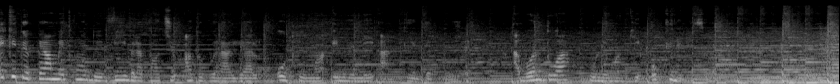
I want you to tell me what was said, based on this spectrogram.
et qui te permettront de vivre l'aventure entrepreneuriale autrement et mener à bien tes projets. Abonne-toi pour ne manquer aucun épisode.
